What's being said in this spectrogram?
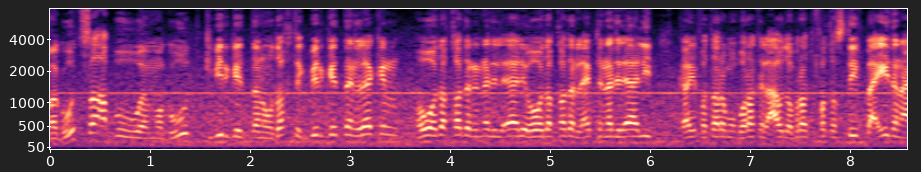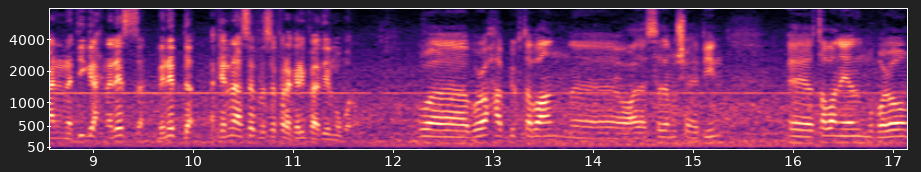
مجهود صعب ومجهود كبير جدا وضغط كبير جدا لكن هو ده قدر النادي الأهلي وهو ده قدر لعيبة النادي الأهلي كيف ترى مباراة العودة مباراه وفاق سطيف بعيدا عن النتيجة. إحنا لسه بنبدأ اكنها 0 0 يا كريم في هذه المباراة. وبرحب بيك طبعا وعلى السادة المشاهدين. طبعا هي المباراة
